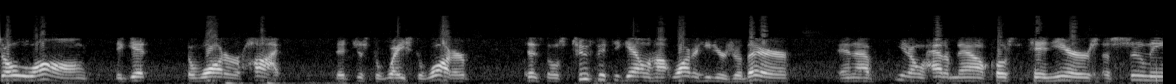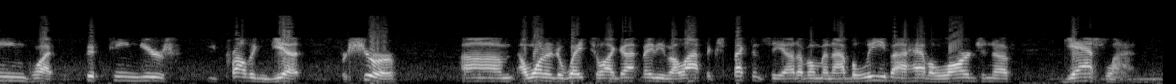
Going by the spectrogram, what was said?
so long to get the water hot that just a waste of water. Since those two 50 gallon hot water heaters are there, and I've you know had them now close to 10 years, assuming what 15 years you probably can get for sure. Um, I wanted to wait till I got maybe my life expectancy out of them, and I believe I have a large enough gas line.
